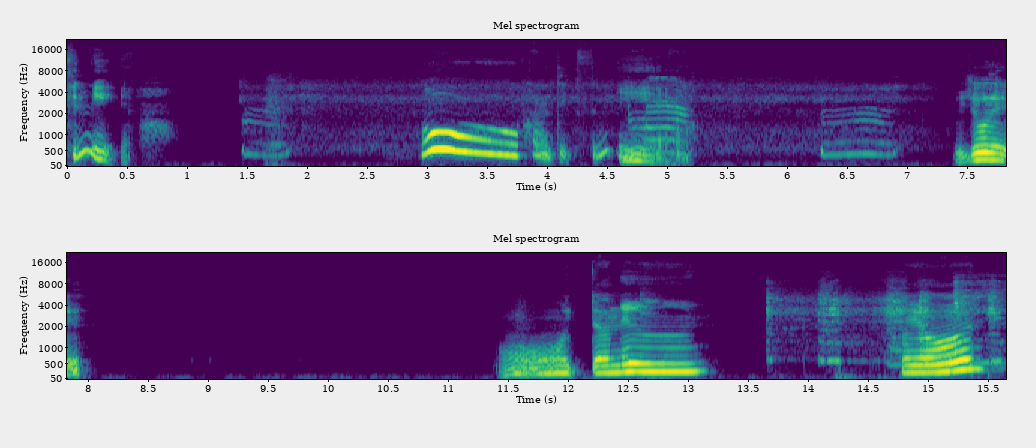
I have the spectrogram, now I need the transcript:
승리! 오! 파란색 승리! 왜 저래? 어, 일단은, 과연,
